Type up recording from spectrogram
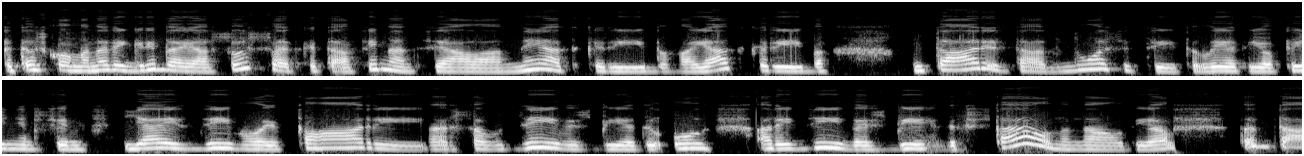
Bet tas, ko man arī gribējās uzsvērt, ka tā finansiālā neatkarība vai atkarība, nu, tā arī ir tāda nosacīta lieta, jo, pieņemsim, ja es dzīvoju pārī ar savu dzīves biedru un arī dzīves biedrs pelna naudu, ja, tad tā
